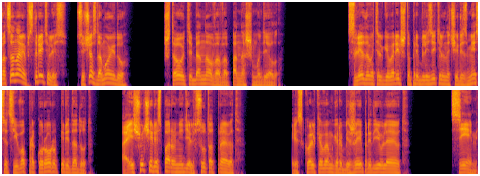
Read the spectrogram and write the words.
Пацанами встретились, сейчас домой иду». «Что у тебя нового по нашему делу?» Следователь говорит, что приблизительно через месяц его прокурору передадут, а еще через пару недель в суд отправят. И сколько вам грабежей предъявляют? Семь.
